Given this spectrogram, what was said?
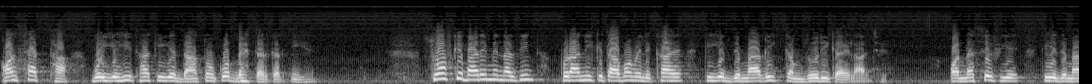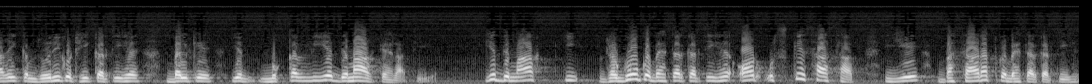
کانسیپٹ تھا، وہ یہی تھا کہ یہ دانتوں کو بہتر کرتی ہے۔ سونف کے بارے میں ناظرین، پرانی کتابوں میں لکھا ہے کہ یہ دماغی کمزوری کا علاج ہے۔ اور نہ صرف یہ کہ یہ دماغی کمزوری کو ٹھیک کرتی ہے، بلکہ یہ مقوی دماغ کہلاتی ہے۔ یہ دماغ کی رگوں کو بہتر کرتی ہے اور اس کے ساتھ ساتھ یہ بسارت کو بہتر کرتی ہے۔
